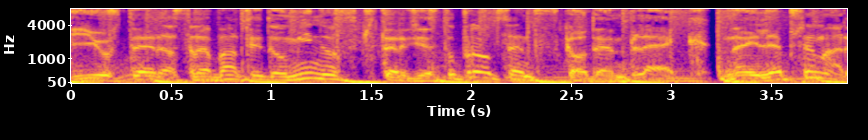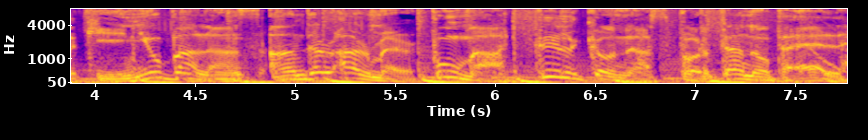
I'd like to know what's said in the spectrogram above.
Już teraz rabaty do minus 40% z kodem Black. Najlepsze marki New Balance, Under Armour, Puma. Tylko na sportano.pl.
